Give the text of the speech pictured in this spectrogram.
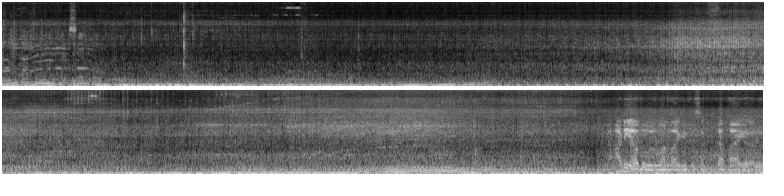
ನಮ್ಮ ಕಾಕ ಮುಂದೆ ಸೇಫ್ ಗಾಡಿ ಯಾವುದು ಬರ್ಬಾರ್ದಾಗಿತ್ತು ಸಖತ್ತಾಗಿರೋದು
